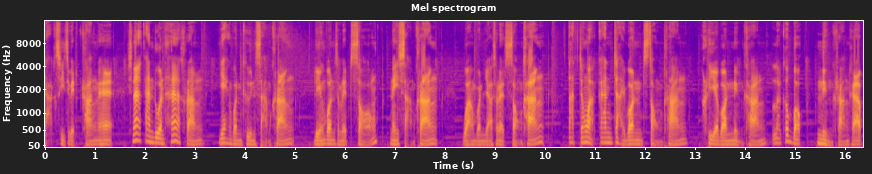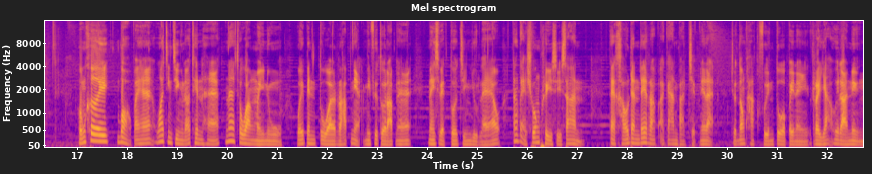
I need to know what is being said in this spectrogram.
จาก 41 ครั้งนะฮะ ชนะการดวล 5 ครั้ง แย่งบอลคืน 3 ครั้ง เลี้ยงบอลสำเร็จ 2 ใน 3 ครั้ง วางบอลยาวสำเร็จ 2 ครั้ง ตัดจังหวะการจ่ายบอล 2 ครั้ง เคลียร์บอล 1 ครั้ง แล้วก็บล็อก 1 ครั้งครับ ผมเคยบอกไปฮะว่าจริง ๆ แล้วเทนฮากน่าจะวางเมนู ไว้เป็นตัวรับเนี่ยมิดฟิลด์ตัวรับนะฮะใน11ตัวจริงอยู่แล้ว ตั้งแต่ช่วงพรีซีซั่น แต่เขาดันได้รับอาการบาดเจ็บนี่แหละ จนต้องพักฟื้นตัวไปในระยะเวลาหนึ่ง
